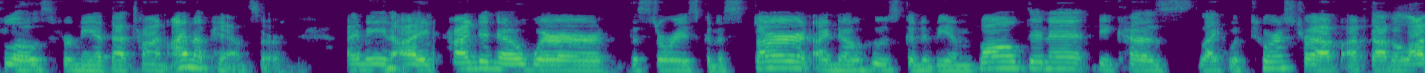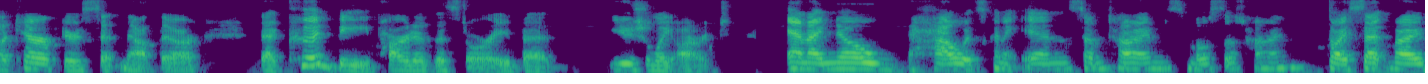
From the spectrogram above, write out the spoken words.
flows for me at that time. I'm a pantser. I mean, I kind of know where the story is going to start. I know who's going to be involved in it because, like with Tourist Trap, I've got a lot of characters sitting out there that could be part of the story, but usually aren't. And I know how it's going to end sometimes, most of the time. So I set my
